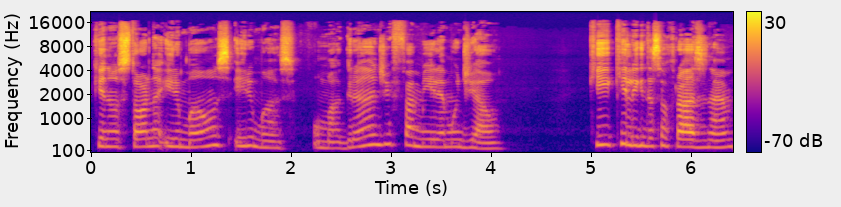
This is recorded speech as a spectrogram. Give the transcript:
que nos torna irmãos e irmãs, uma grande família mundial. Que, que linda essa frase, né?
